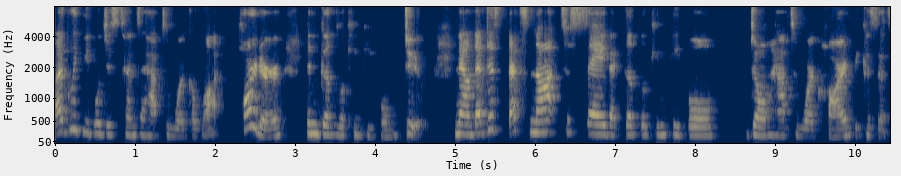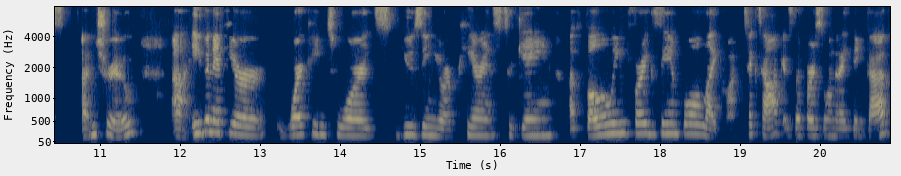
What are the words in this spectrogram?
Ugly people just tend to have to work a lot harder than good looking people do. Now that does, that's not to say that good looking people don't have to work hard because that's untrue. Uh, even if you're working towards using your appearance to gain a following, for example, like on TikTok is the first one that I think of,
